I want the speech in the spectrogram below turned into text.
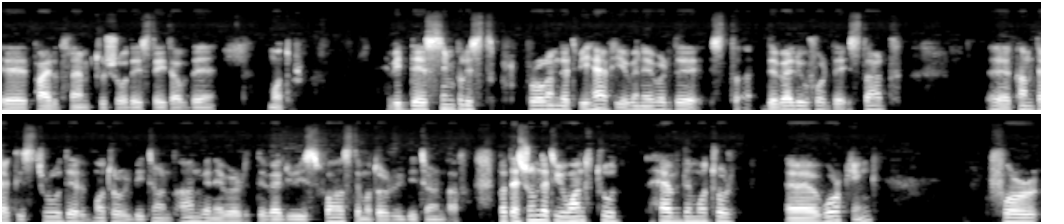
a pilot lamp to show the state of the motor. With the simplest program that we have here, whenever the the value for the start uh, contact is true, the motor will be turned on. Whenever the value is false, the motor will be turned off. But assume that you want to have the motor uh, working for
